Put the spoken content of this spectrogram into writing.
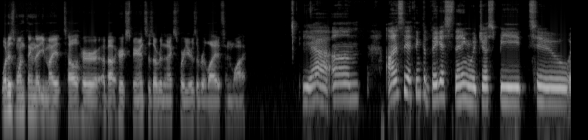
what is one thing that you might tell her about her experiences over the next four years of her life and why? Yeah, um, honestly, I think the biggest thing would just be to,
